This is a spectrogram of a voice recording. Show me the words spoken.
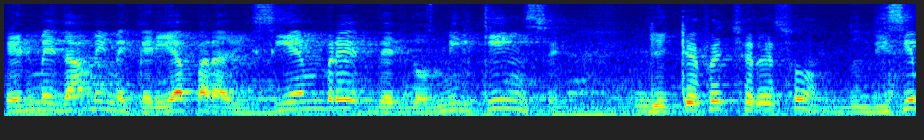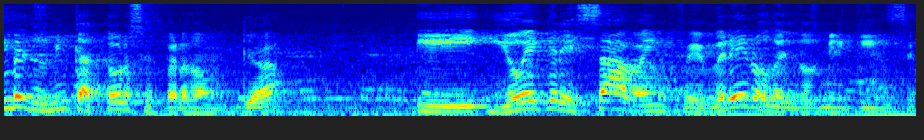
él me daba y me quería para diciembre del 2015. ¿Y qué fecha era eso? Diciembre del 2014, perdón. Ya. Y yo egresaba en febrero del 2015.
